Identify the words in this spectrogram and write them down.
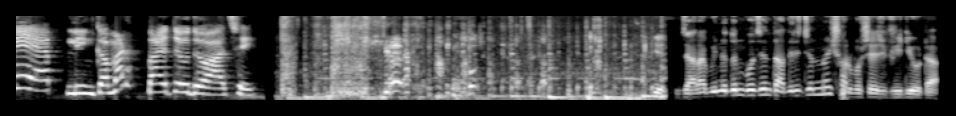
pay app link আমার বায়োতেও দেওয়া আছে। যারা বিনোদন বোঝেন তাদের জন্যই সর্বশেষ ভিডিওটা।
